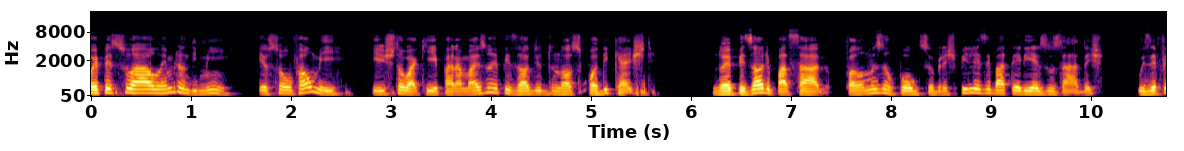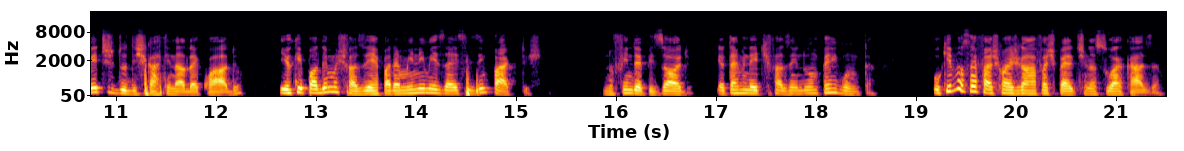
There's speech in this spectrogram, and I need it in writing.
Oi, pessoal, lembram de mim? Eu sou o Valmir e estou aqui para mais um episódio do nosso podcast. No episódio passado, falamos um pouco sobre as pilhas e baterias usadas, os efeitos do descarte inadequado e o que podemos fazer para minimizar esses impactos. No fim do episódio, eu terminei te fazendo uma pergunta: O que você faz com as garrafas PET na sua casa?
